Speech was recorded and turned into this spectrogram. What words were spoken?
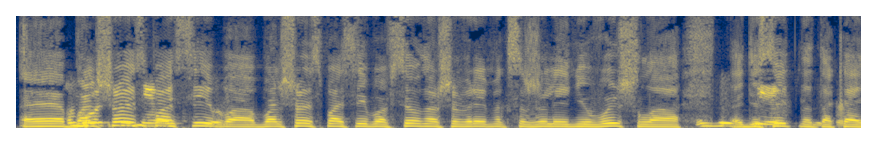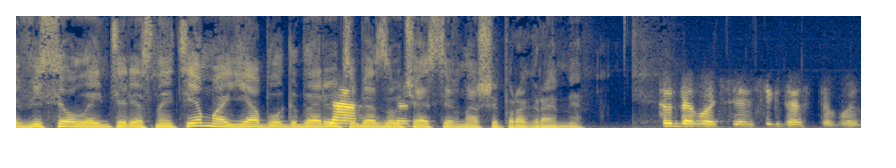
Э, большое спасибо, большое спасибо. Все наше время, к сожалению, вышло. Действительно такая веселая, интересная тема. Я благодарю тебя за участие в нашей программе. С удовольствием всегда с тобой.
